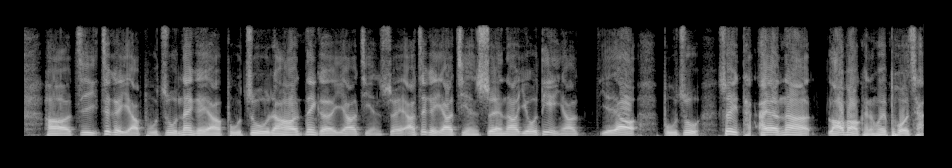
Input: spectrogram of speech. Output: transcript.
好，这这个也要补助，那个也要补助，然后那个也要减税啊，这个也要减税，然后油电也要也要补助，所以台还有那劳保可能会破产，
